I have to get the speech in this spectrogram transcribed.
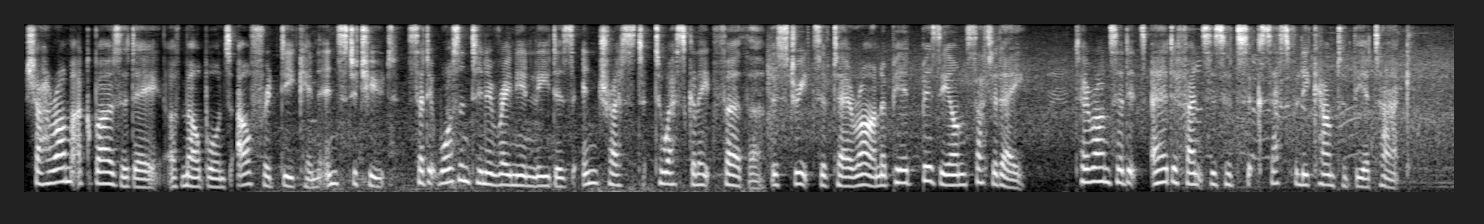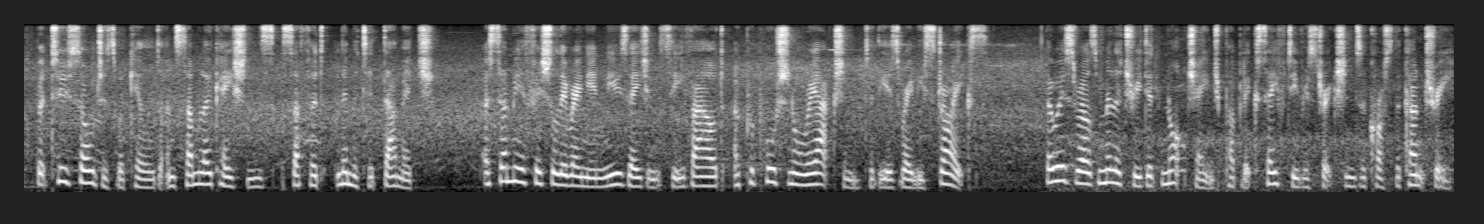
Shahram Akbarzadeh of Melbourne's Alfred Deakin Institute said it wasn't in Iranian leaders' interest to escalate further. The streets of Tehran appeared busy on Saturday. Tehran said its air defences had successfully countered the attack, but two soldiers were killed and some locations suffered limited damage. A semi official Iranian news agency vowed a proportional reaction to the Israeli strikes, though Israel's military did not change public safety restrictions across the country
